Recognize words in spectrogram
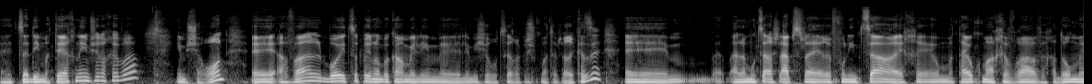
הצדים הטכניים של החברה, עם שרון, uh, אבל בואי תספרי לנו בכמה מילים uh, למי שרוצה רק לשמוע את הפרק הזה, uh, על המוצר של אפסלייר, איפה הוא נמצא, איך, uh, מתי הוקמה החברה וכדומה,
